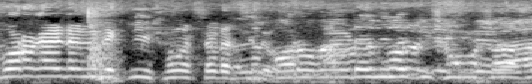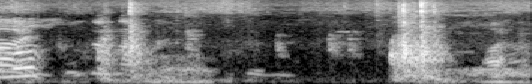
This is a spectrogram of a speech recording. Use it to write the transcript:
বড় গাড়িটা নিলে কি সমস্যাটা বড় গাড়িটা নিলে কি সমস্যা আসলো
